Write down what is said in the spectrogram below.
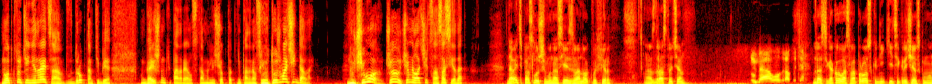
Ну, вот кто тебе не нравится, а вдруг там тебе гаишник не понравился там или еще кто-то не понравился. Его тоже мочить давай. Ну чего? Чего, чего мелочиться? А соседа? Давайте послушаем. У нас есть звонок в эфир. А, здравствуйте. Да, алло, здравствуйте. Здравствуйте. Какой у вас вопрос к Никите Кричевскому?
